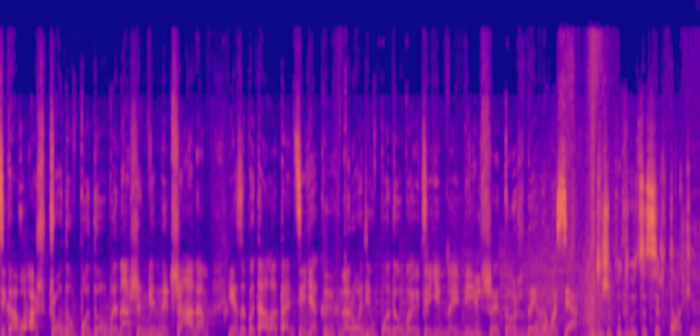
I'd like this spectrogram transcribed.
Цікаво, а що до вподоби нашим вінничанам? Я запитала танці, яких народів подобаються їм найбільше. Тож дивимося. Дуже подобаються сіртаки,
